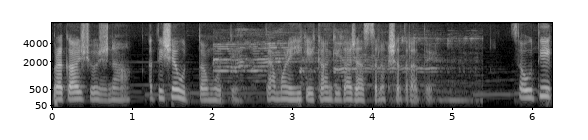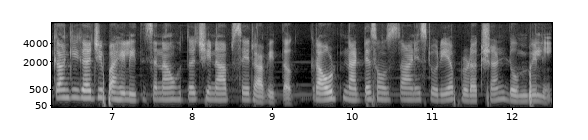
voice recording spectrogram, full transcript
प्रकाश योजना अतिशय उत्तम होती. त्यामुळे ही एकांकिका जास्त लक्षात राहते. चौथी एकांकिका जी पाहिली तिचं नाव होतं चिनापसे रावितक. क्राऊड नाट्यसंस्था आणि स्टोरिया प्रोडक्शन डोंबिवली.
